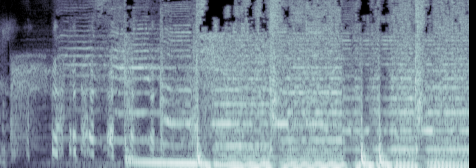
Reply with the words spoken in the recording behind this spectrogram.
boys.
